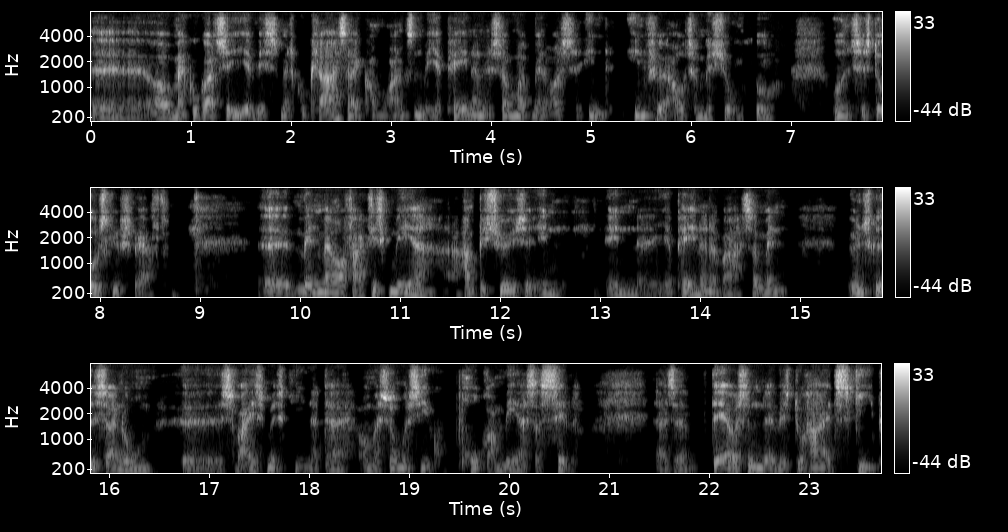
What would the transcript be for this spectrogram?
Øh, og man kunne godt se, at hvis man skulle klare sig i konkurrencen med japanerne, så måtte man også indføre automation på Odense Stålskibsværft. Øh, men man var faktisk mere ambitiøse end, end øh, japanerne var, så man ønskede sig nogle øh, svejsmaskiner, der, om man så må sige, kunne programmere sig selv. Altså, det er jo sådan, at hvis du har et skib,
